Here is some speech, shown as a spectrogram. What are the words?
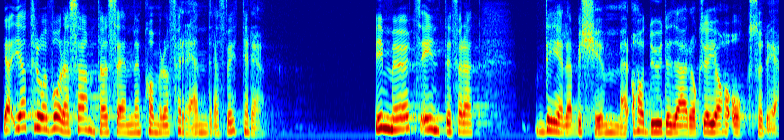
Jag, jag tror att våra samtalsämnen kommer att förändras, vet ni det? Vi möts inte för att dela bekymmer. Har du det där också? Jag har också det.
